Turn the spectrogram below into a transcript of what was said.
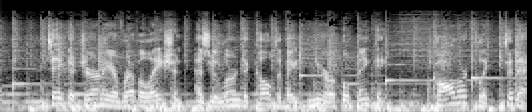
Take a journey of revelation as you learn to cultivate miracle thinking. Call or click today.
